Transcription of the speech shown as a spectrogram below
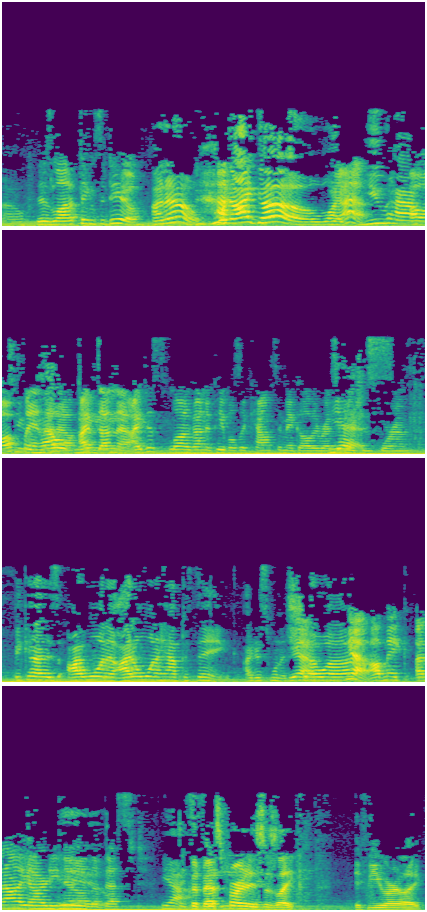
Oh, There's a lot of things to do. I know. When I go, like yeah. you have oh, I'll to plan help that out. me I've done that. I just log on to people's accounts and make all the reservations Yes. for them. because I want to. I don't want to have to think. I just want to Yeah. show up. Yeah, I'll make, and I already know the best. Yeah. The best part is, is like, if you are like,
